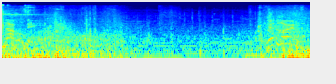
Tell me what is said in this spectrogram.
Schnapp sie! Hier!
